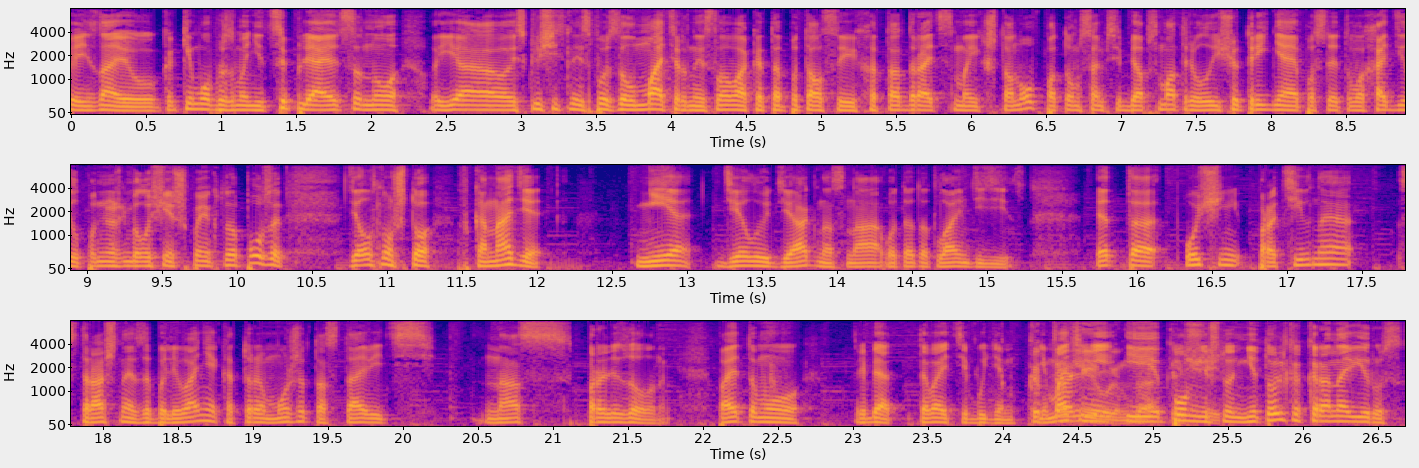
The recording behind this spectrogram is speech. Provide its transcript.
я не знаю, каким образом они цепляются, но я исключительно использовал матерные слова, когда пытался их отодрать с моих штанов, потом сам себя обсматривал, еще три дня я после этого ходил, потому что было ощущение, что по мне кто-то ползает. Дело в том, что в Канаде не делают диагноз на вот этот Lyme disease. Это очень противное, страшное заболевание, которое может оставить нас парализованными. Поэтому, ребят, давайте будем внимательнее. И да, помни, клещей. что не только коронавирус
